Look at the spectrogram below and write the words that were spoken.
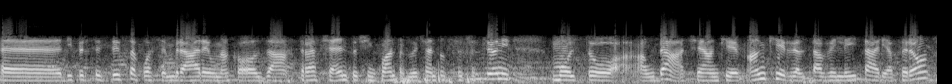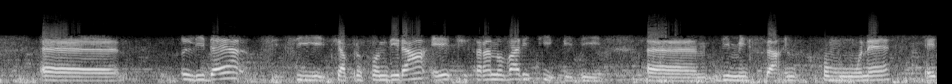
eh, di per sé stessa può sembrare una cosa tra 150-200 associazioni molto audace anche, anche in realtà velleitaria però eh, l'idea si, si, si, approfondirà e ci saranno vari tipi di, eh, di messa in comune e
